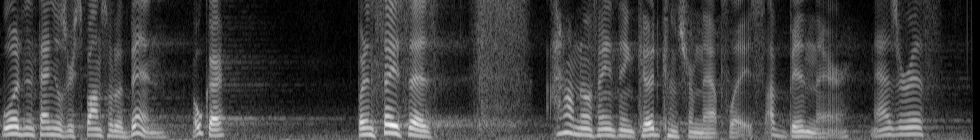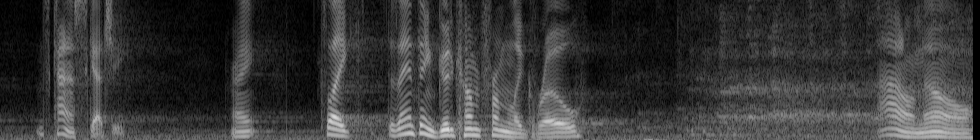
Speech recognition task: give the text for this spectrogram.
what would Nathaniel's response would have been? Okay. But instead he says, I don't know if anything good comes from that place. I've been there. Nazareth, it's kind of sketchy, right? It's like, does anything good come from Lagro? I don't know.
